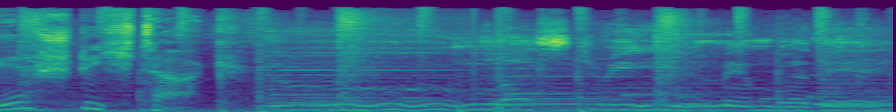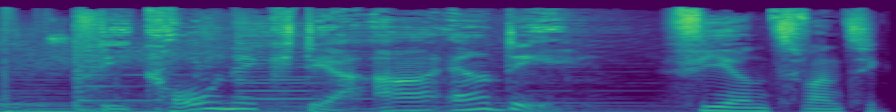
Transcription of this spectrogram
Der Stichtag. Die Chronik der ARD. 24.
